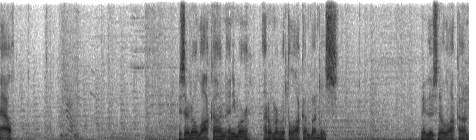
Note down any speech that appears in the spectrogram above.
Ow. Is there no lock-on anymore? I don't remember what the lock-on button is. Maybe there's no lock-on.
